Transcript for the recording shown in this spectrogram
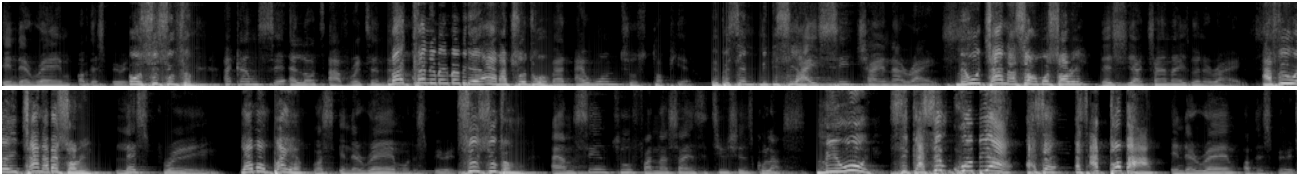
mihu ɛsɛ amanyɔsɔm ɛyim in the realm of the spirit. fam I can say a lot I've written down, mɛka ne bɛrɛ bɛrɛ a matwerɛ to wɔ but I want to stop here. mepɛ sɛ mede si a I see China rise. mihu china sɛ ɔmo sɔre This year, China is going to rise. china Let's pray what's in the realm of the spirit. I am seeing two financial institutions collapse mihu sikasɛm kuo bi a ɛsɛ ɛsɛ atɔ baa in the realm of the spirit.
